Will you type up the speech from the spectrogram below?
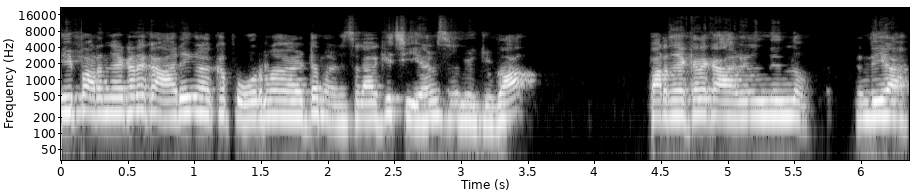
ഈ പറഞ്ഞേക്കണ കാര്യങ്ങളൊക്കെ പൂർണമായിട്ട് മനസ്സിലാക്കി ചെയ്യാൻ ശ്രമിക്കുക. പറഞ്ഞേക്കണ കാര്യങ്ങളിൽ നിന്നും എന്ത് ചെയ്യുക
